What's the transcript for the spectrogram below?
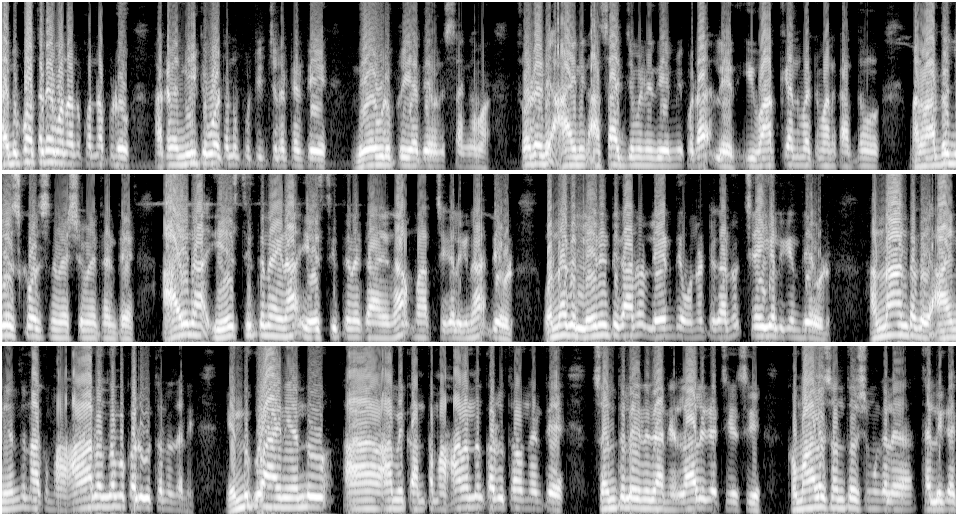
చనిపోతాడేమని అనుకున్నప్పుడు అక్కడ నీటి ఓటను పుట్టించినటువంటి దేవుడు ప్రియ దేవుని సంగమ. చూడండి ఆయనకి అసాధ్యమైనది ఏమీ కూడా లేదు. ఈ వాక్యాన్ని బట్టి మనకు అర్థం మనం అర్థం చేసుకోవాల్సిన విషయం ఏంటంటే ఆయన ఏ స్థితినైనా ఏ స్థితినికైనా మార్చగలిగిన దేవుడు. ఉన్నది లేనట్టుగాను లేనిది ఉన్నట్టుగాను చేయగలిగిన దేవుడు. అన్నా అంటది ఆయన ఎందు నాకు మహానందము కలుగుతున్నదని. ఎందుకు ఆయన ఎందు ఆమెకు అంత మహానందం కలుగుతా ఉందంటే సంతులైన దాన్ని ఇల్లాలుగా చేసి కుమారు సంతోషము గల తల్లిగా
